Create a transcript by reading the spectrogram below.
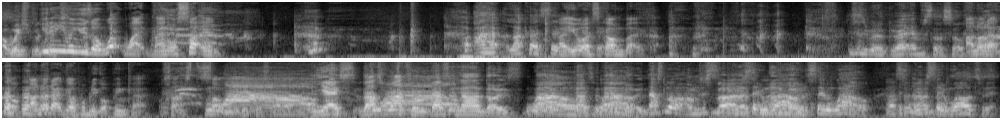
I wish we You could. didn't even use a wet wipe, man, or something. I like I said. Hey, you're a scumbag. This has been a great episode so far. I know that girl. I know that girl probably got pink eye or something, something Wow. ridiculous like that. Yes, that's Wow. rattle. That's a Nando's. No, Wow, that's a wow. Nando's. That's not. I'm just. No, I'm just that's saying wow. I'm just saying wow. That's a I'm just saying wow to it.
